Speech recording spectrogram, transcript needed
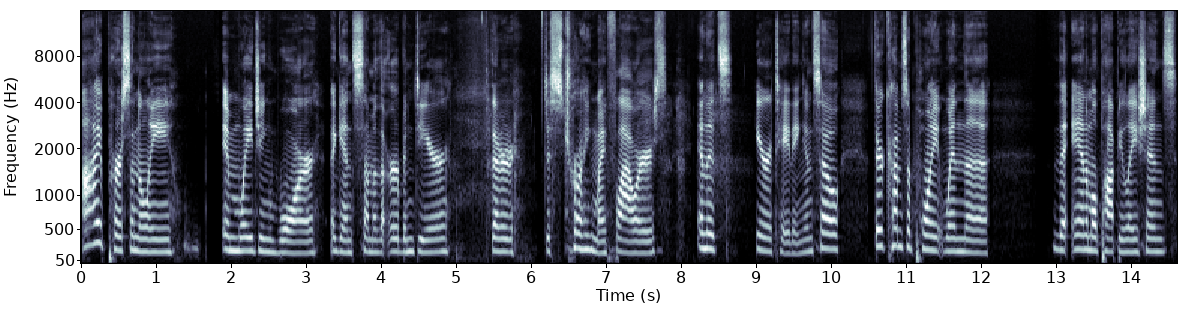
I personally am waging war against some of the urban deer that are destroying my flowers and it's irritating. And so there comes a point when the the animal populations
